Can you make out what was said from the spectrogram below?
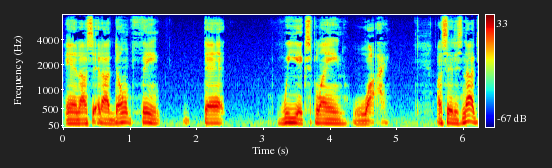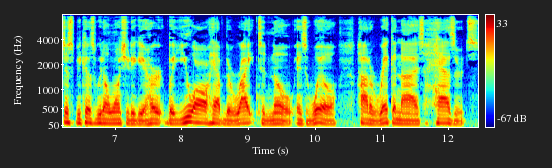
And I said, I don't think that we explain why. I said, it's not just because we don't want you to get hurt, but you all have the right to know as well how to recognize hazards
